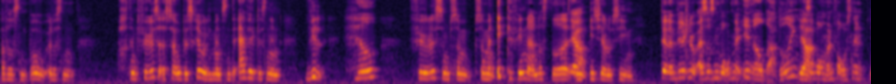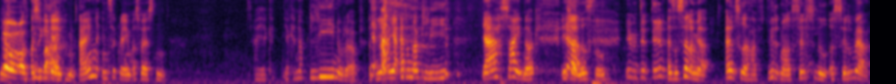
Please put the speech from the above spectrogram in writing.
og været sådan, wow, eller sådan, oh, den følelse er så ubeskrivelig, men sådan, det er virkelig sådan en vild had følelse, som, som, som man ikke kan finde andre steder ja. end i jalousien. Den er virkelig, altså sådan, hvor den er indadrettet, ikke? Ja. Altså, hvor man får sådan en, ja. Og så gik bare... jeg ind på min egen Instagram, og så var jeg sådan, ej, jeg kan, jeg kan nok lige nå det op. Altså, ja. jeg, jeg er der nok lige. Jeg er sej nok et ja. eller andet sted. Jamen, det er det. Altså, selvom jeg altid har haft vildt meget selvtillid og selvværd,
